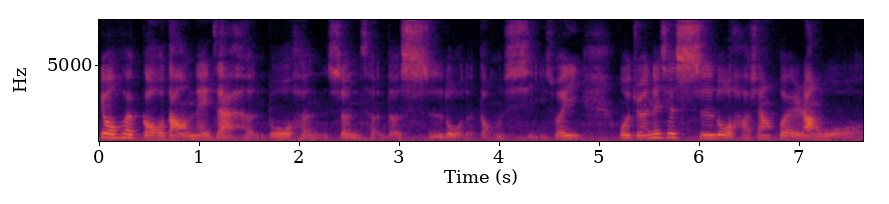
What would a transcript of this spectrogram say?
又会勾到内在很多很深层的失落的东西，所以我觉得那些失落好像会让我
